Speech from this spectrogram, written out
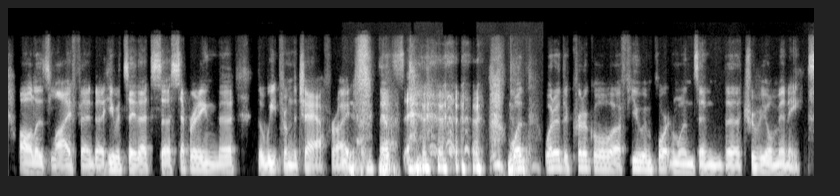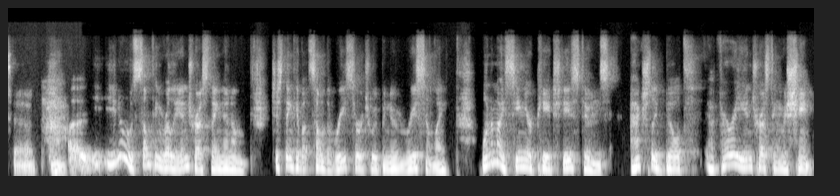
all his life, and uh, he would say that's uh, separating the the wheat from the chaff. Right. That's what what are the critical uh, few important ones and the trivial many. So, you know, something really interesting, and I'm just thinking about some of the research we've been doing recently. One of my senior PhD students actually built a very interesting machine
